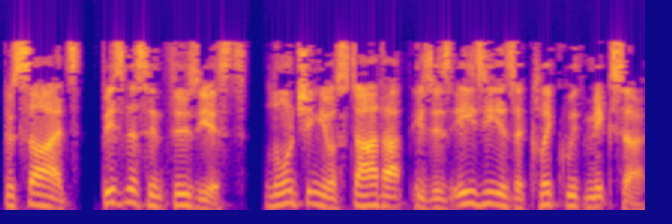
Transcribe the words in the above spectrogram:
Besides, business enthusiasts, launching your startup is as easy as a click with Mixo.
